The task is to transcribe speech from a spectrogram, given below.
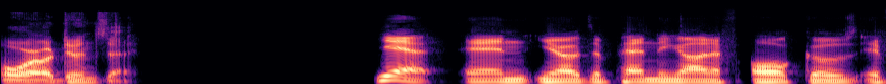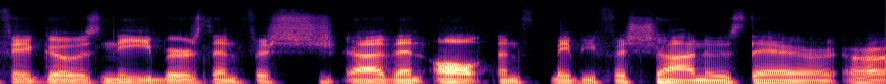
or Odunze. Yeah, and you know, depending on if Alt goes, if it goes Nabers, then Fish, uh, then Alt, then maybe Fashanu's there or, or,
